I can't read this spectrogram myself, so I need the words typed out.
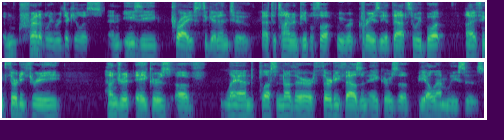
incredibly ridiculous and easy price to get into at the time, and people thought we were crazy at that. So we bought I think thirty three hundred acres of land plus another thirty thousand acres of BLM leases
